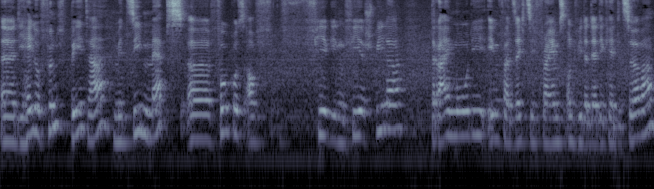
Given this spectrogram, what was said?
äh, die Halo 5 Beta mit sieben Maps, äh, Fokus auf 4 gegen 4 Spieler, drei Modi, ebenfalls 60 Frames und wieder Dedicated Server.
